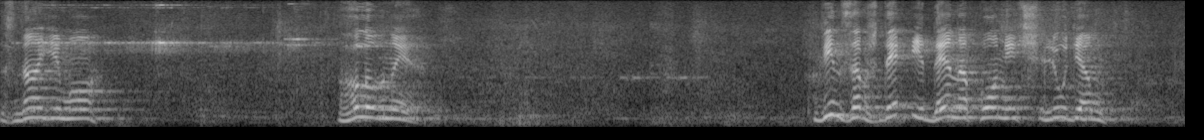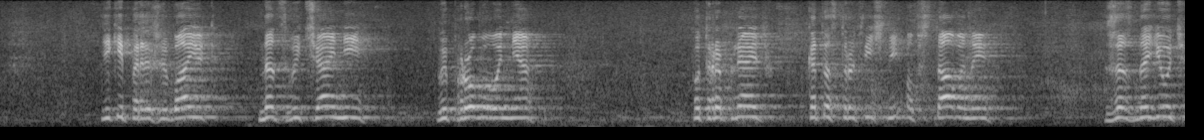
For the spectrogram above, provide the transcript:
знаємо головне. Він завжди йде на поміч людям, які переживають надзвичайні випробування, потрапляють в катастрофічні обставини, зазнають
